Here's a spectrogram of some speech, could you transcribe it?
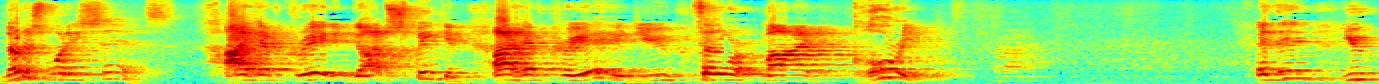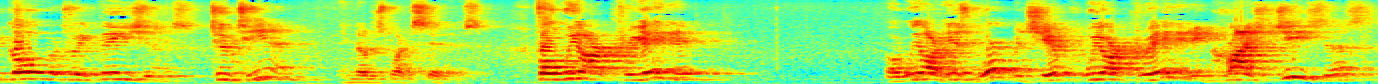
Notice what he says. I have created, God speaking, I have created you for my glory. And then you go over to Ephesians 2.10 and notice what it says. For we are created, or we are his workmanship, we are created in Christ Jesus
